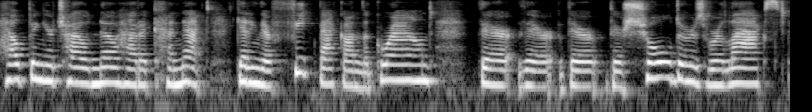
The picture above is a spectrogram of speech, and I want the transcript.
helping your child know how to connect, getting their feet back on the ground, their their their their shoulders relaxed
